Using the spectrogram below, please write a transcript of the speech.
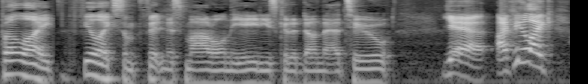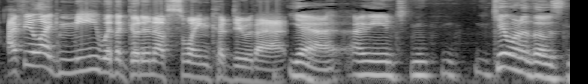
But like, I feel like some fitness model in the '80s could have done that too. Yeah, I feel like I feel like me with a good enough swing could do that. Yeah, I mean, get one of those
